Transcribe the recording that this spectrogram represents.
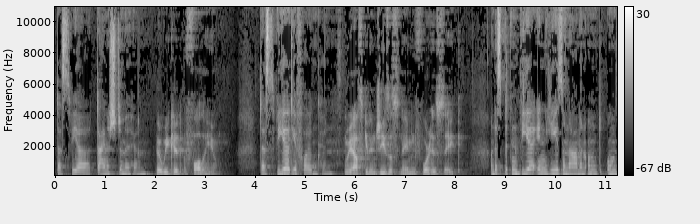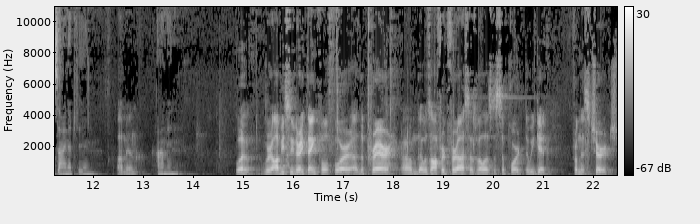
dass wir deine Stimme hören, that we could follow you. dass wir dir folgen können. We ask it in Jesus' name and for his sake. Und das bitten wir in Jesu Namen und um seinetwillen. Amen. Amen. Well, we're obviously very thankful for uh, the prayer um, that was offered for us, as well as the support that we get from this church.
